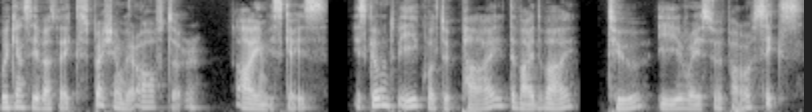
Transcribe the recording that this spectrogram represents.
we can see that the expression we are after, i in this case, is going to be equal to pi divided by 2e raised to the power of 6.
